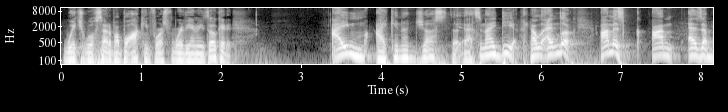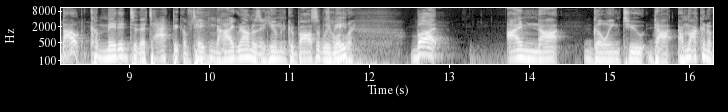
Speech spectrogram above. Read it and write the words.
which will set up a blocking force from where the enemy is located. I'm I can adjust that. That's an idea. Now and look, I'm as I'm as about committed to the tactic of taking the high ground as a human could possibly Totally. be. But I'm not going to die. I'm not gonna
